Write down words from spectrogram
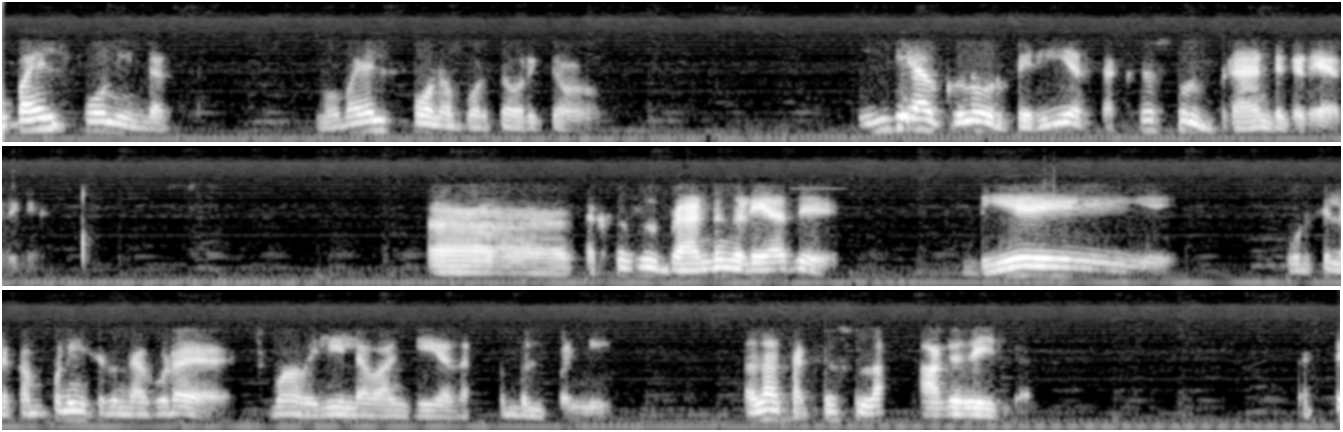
மொபைல் ஃபோன் இண்டஸ்ட்ரி மொபைல் ஃபோனை பொறுத்த வரைக்கும் இந்தியாவுக்குன்னு ஒரு பெரிய சக்சஸ்ஃபுல் பிராண்டு கிடையாதுங்க. சக்சஸ்ஃபுல் பிராண்டும் கிடையாது. அப்படியே ஒரு சில கம்பெனிஸ் இருந்தா கூட சும்மா வெளியில வாங்கி அதை அசம்பிள் பண்ணி அதெல்லாம் சக்ஸஸ்ஃபுல்லாக ஆகவே இல்லை. பட்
